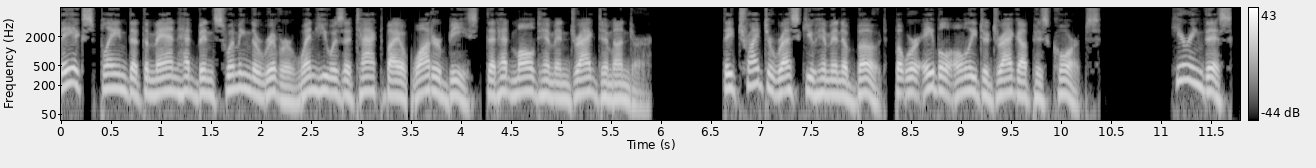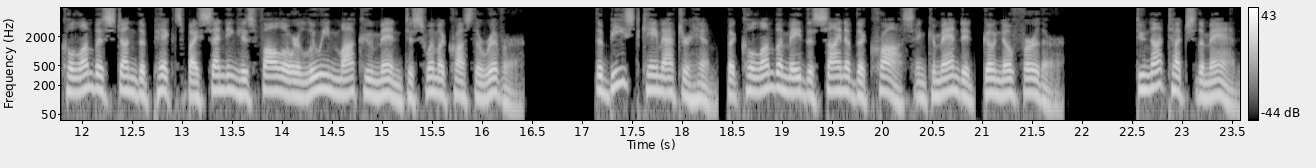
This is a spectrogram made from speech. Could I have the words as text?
They explained that the man had been swimming the river when he was attacked by a water beast that had mauled him and dragged him under. They tried to rescue him in a boat, but were able only to drag up his corpse. Hearing this, Columba stunned the Picts by sending his follower Luin Macu Min to swim across the river. The beast came after him, but Columba made the sign of the cross and commanded, Go no further. Do not touch the man.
